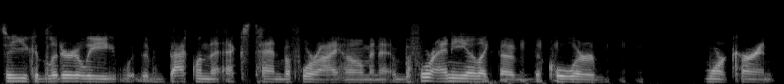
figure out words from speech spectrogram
So you could literally back when the X10 before iHome and it- before any of like the the cooler, more current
